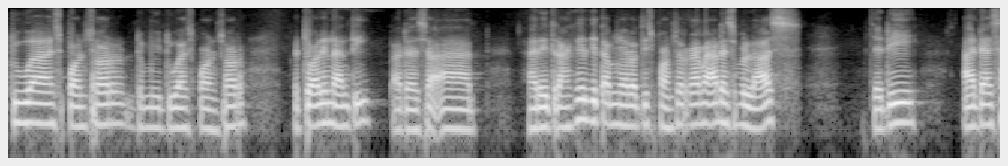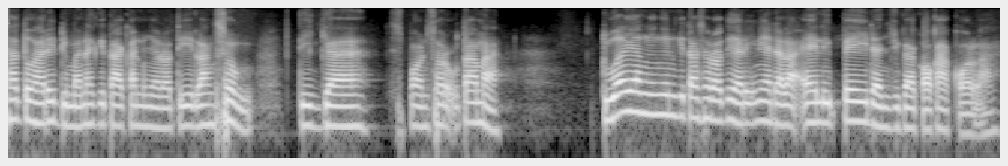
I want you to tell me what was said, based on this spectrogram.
dua sponsor demi dua sponsor kecuali nanti pada saat hari terakhir kita menyoroti sponsor karena ada 11 jadi ada satu hari di mana kita akan menyoroti langsung tiga sponsor utama. Dua yang ingin kita soroti hari ini adalah Elipay dan juga Coca-Cola.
